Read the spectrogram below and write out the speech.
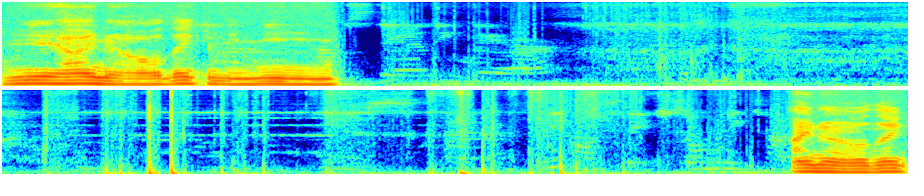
Yeah, I know. They can be mean. standing there. I know. They cause you to have seizures. They don't care. Oh my God, this happened, and I just felt her Huh. having kind of this like nervous breakdown inside, but kind of holding it together as the show person that she is, and then doing this crazy thing that know, they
